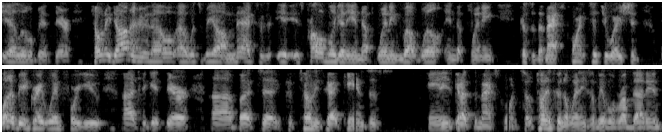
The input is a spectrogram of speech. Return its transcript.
you a little bit there. Tony Donahue though, uh, which will be on next, is, is probably going to end up winning. Well, will end up winning because of the max point situation. Well, it'd be a great win for you uh, to get there. Uh, but because Tony's got Kansas and he's got the max point, so Tony's going to win. He's going to be able to rub that in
